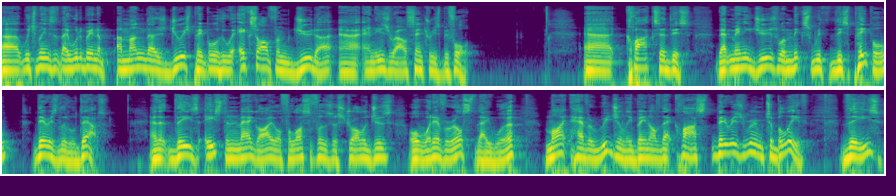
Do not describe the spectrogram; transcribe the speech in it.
Uh, which means that they would have been a, among those Jewish people who were exiled from Judah uh, and Israel centuries before. Uh, Clarke said this, that many Jews were mixed with this people, there is little doubt. And that these Eastern magi or philosophers, astrologers, or whatever else they were, might have originally been of that class, there is room to believe. These,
